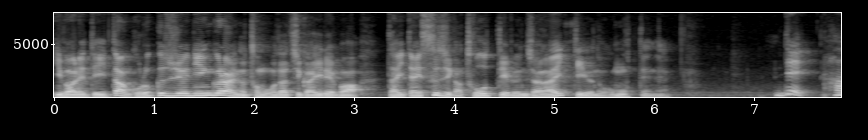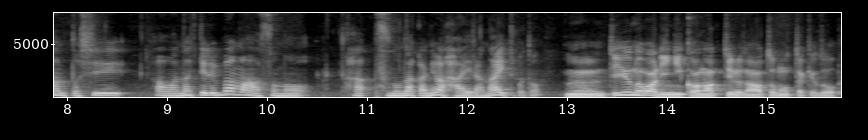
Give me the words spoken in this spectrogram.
言われていた560人ぐらいの友達がいれば大体筋が通ってるんじゃないっていうのを思ってね。で半年会わなければまあそのはその中には入らないってこと？うん、っていうのは理にかなってるなと思ったけど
